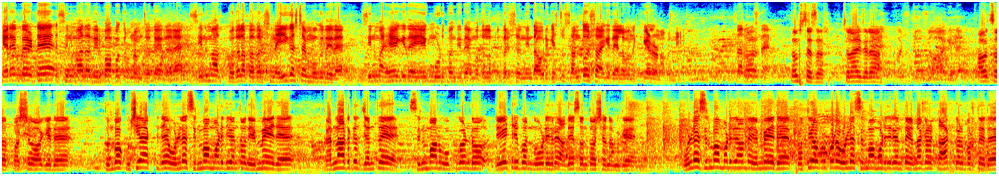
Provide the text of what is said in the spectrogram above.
ಕೆರೆಬೇಟೆ ಸಿನಿಮಾದ ನಿರ್ಮಾಪಕರು ನಮ್ಮ ಜೊತೆ ಇದ್ದಾರೆ. ಸಿನಿಮಾದ ಮೊದಲ ಪ್ರದರ್ಶನ ಈಗಷ್ಟೇ ಮುಗಿದಿದೆ. ಸಿನಿಮಾ ಹೇಗಿದೆ ಹೇಗೆ ಮೂಡ್ ಬಂದಿದೆ ಮೊದಲ ಪ್ರದರ್ಶನದಿಂದ ಅವ್ರಿಗೆ ಎಷ್ಟು ಸಂತೋಷ ಆಗಿದೆ ಎಲ್ಲವನ್ನು ಕೇಳೋಣ ಬನ್ನಿ. ಸರ್ ನಮಸ್ತೆ. ನಮಸ್ತೆ ಸರ್. ಚೆನ್ನಾಗಿದ್ದೀರಾ? ಫಸ್ಟ್ ಶೋ ಆಗಿದೆ. ಹೌದು ಸರ್ ಫಸ್ಟ್ ಶೋ ಆಗಿದೆ. ತುಂಬ ಖುಷಿ ಆಗ್ತಿದೆ. ಒಳ್ಳೆ ಸಿನಿಮಾ ಮಾಡಿದೀವಿ ಅಂತ ಒಂದು ಹೆಮ್ಮೆ ಇದೆ. ಕರ್ನಾಟಕದ ಜನತೆ ಸಿನಿಮಾನ ಒಪ್ಕೊಂಡು ಥಿಯೇಟ್ರಿಗೆ ಬಂದು ನೋಡಿದರೆ ಅದೇ ಸಂತೋಷ ನಮಗೆ. ಒಳ್ಳೆ ಸಿನಿಮಾ ಮಾಡಿದೀವಿ ಅಂತ ಹೆಮ್ಮೆ ಇದೆ. ಪ್ರತಿಯೊಬ್ಬರು ಕೂಡ ಒಳ್ಳೆ ಸಿನಿಮಾ ಮಾಡಿದಿರಿ ಅಂತ ಎಲ್ಲ ಕಡೆ ಟಾಕ್ಗಳು ಬರ್ತಾ ಇದೆ.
